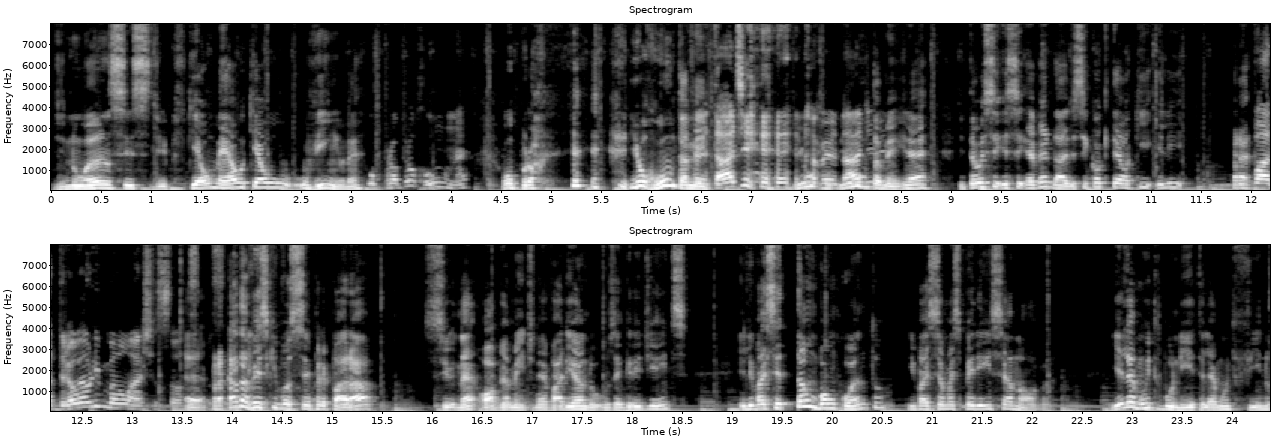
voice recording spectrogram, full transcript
de nuances, de, que é o mel e que é o, o vinho, né? O próprio rum, né? O pro... e o rum Na também. verdade, E o, na verdade, e o rum também, né? Então esse, esse é verdade, esse coquetel aqui, ele para o padrão é o limão, acho só. é, para cada vez que você preparar, se, né, obviamente, né, variando os ingredientes, ele vai ser tão bom quanto e vai ser uma experiência nova. E ele é muito bonito, ele é muito fino.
